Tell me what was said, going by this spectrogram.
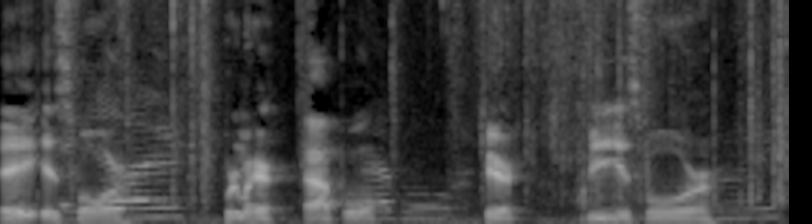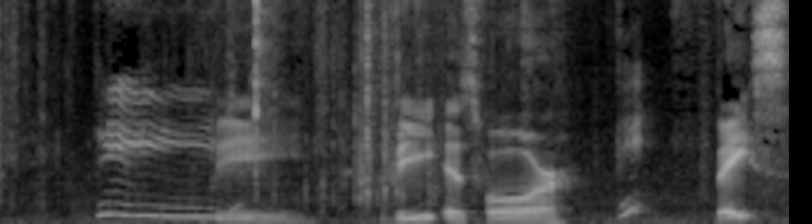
A is for put them right here. Apple. Apple. Here. B is for P. B. V is for vase.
